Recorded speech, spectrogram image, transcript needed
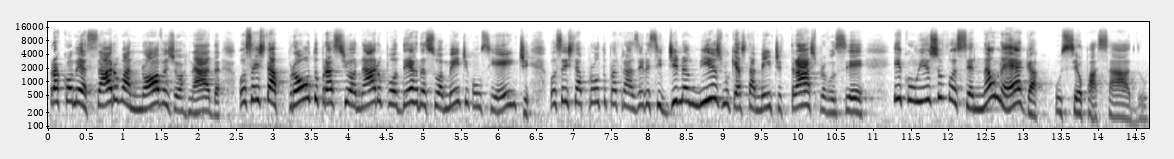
para começar uma nova jornada. Você está pronto para acionar o poder da sua mente consciente. Você está pronto para trazer esse dinamismo que esta mente traz para você. E com isso você não nega o seu passado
